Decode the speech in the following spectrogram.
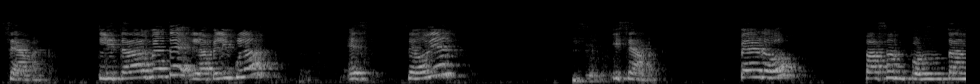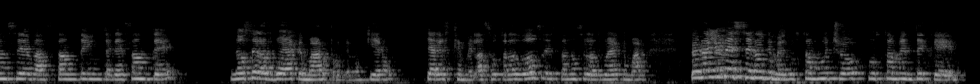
se aman. Literalmente la película es se odian y se- y se aman. Pero pasan por un trance bastante interesante. No se las voy a quemar porque no quiero. Ya les quemé las otras dos, esta no se las voy a quemar. Pero hay una escena que me gusta mucho, justamente que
